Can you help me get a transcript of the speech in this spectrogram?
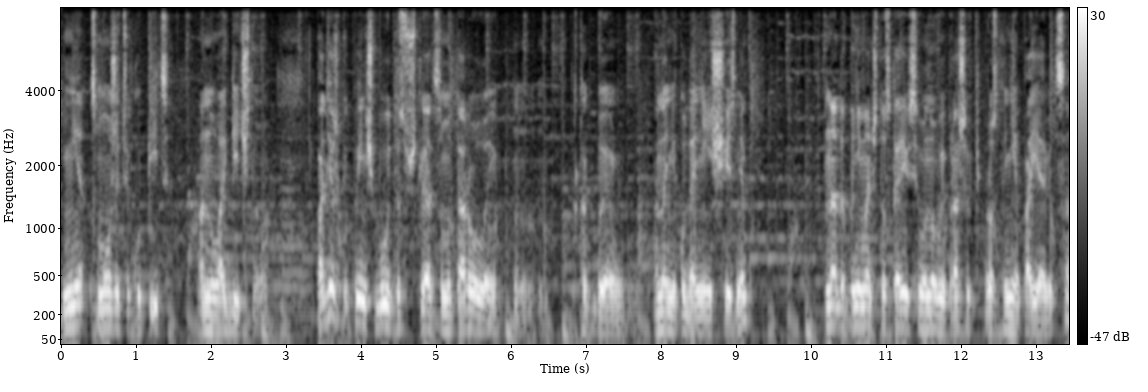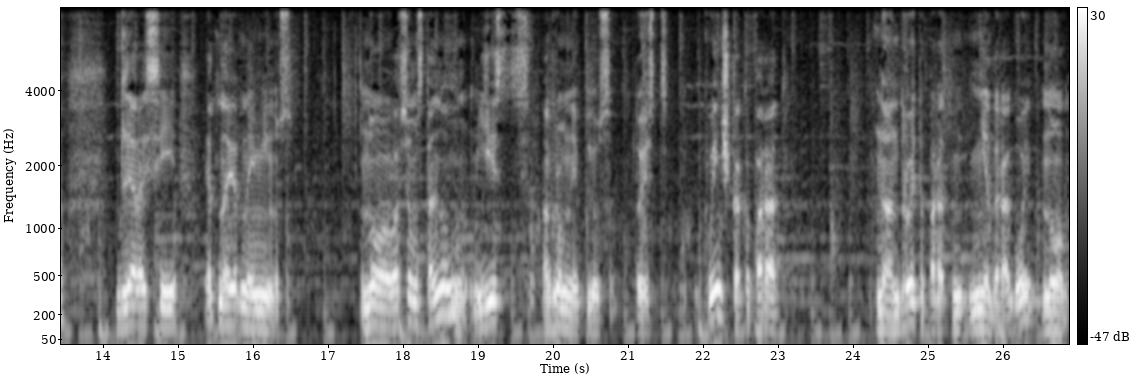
не сможете купить аналогичного. Поддержка Quinch будет осуществляться Motorola, как бы она никуда не исчезнет. Надо понимать, что, скорее всего, новые прошивки просто не появятся для России. Это, наверное, минус. Но во всем остальном есть огромные плюсы. То есть Quinch как аппарат на Android аппарат недорогой, но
